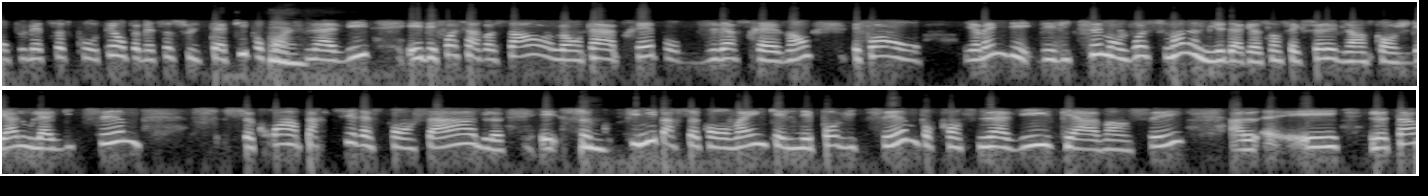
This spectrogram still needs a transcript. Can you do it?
On peut mettre ça de côté, on peut mettre ça sous le tapis pour continuer à vivre. Et des fois, ça ressort longtemps après pour diverses raisons. Des fois, on il y a même des, des victimes, on le voit souvent dans le milieu d'agression sexuelle et violence conjugale, où la victime se croit en partie responsable et se, hmm. finit par se convaincre qu'elle n'est pas victime pour continuer à vivre puis à avancer. Et le temps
